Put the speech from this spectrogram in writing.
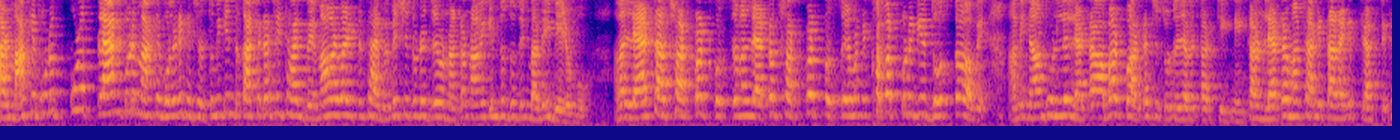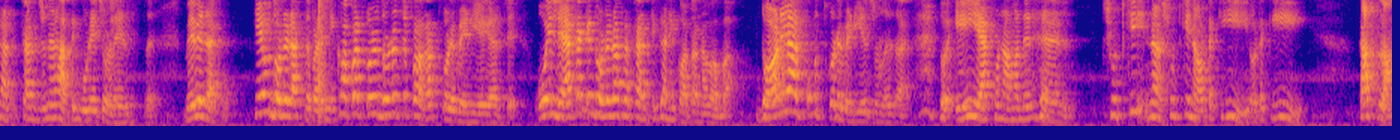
আর মাকে পুরো পুরো প্ল্যান করে মাকে বলে রেখেছিল তুমি কিন্তু কাছাকাছি থাকবে মামার বাড়িতে থাকবে বেশি দূরে যেও না কারণ আমি কিন্তু দুদিন বাদেই বেরোবো। আমার ল্যাটা ছটপট করছে আমার ল্যাটা ছটপট করছে আমাকে খপাট করে গিয়ে ধরতে হবে। আমি না ধরলে ল্যাটা আবার কার কাছে চলে যাবে তার ঠিক নেই কারণ ল্যাটা মাছ আগে তার আগে চারটে চারজনের হাতে ঘুরে চলে এসেছে। ভেবে দেখো কেউ ধরে রাখতে পারেনি খপাট করে ধরেছে পাকাত করে বেরিয়ে গেছে। ওই ল্যাটাকে ধরে রাখা চারটিখানি কথা না বাবা ধরে আর পকত করে বেরিয়ে চলে যায়। তো এই এখন আমাদের হ্যাঁ, শুটকি না শুটকি না ওটা কি? ওটা কি? কাতলা।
